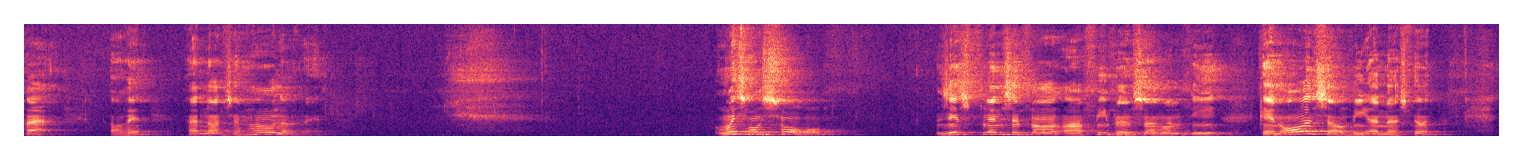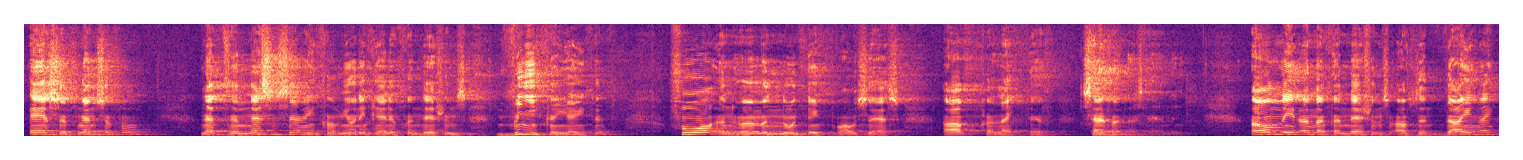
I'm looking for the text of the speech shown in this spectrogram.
part of it, but not the whole of it. With Rousseau, this principle of people's sovereignty can also be understood as the principle that the necessary communicative conditions be created for an hermeneutic process of collective self-understanding. Only under conditions of the direct,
